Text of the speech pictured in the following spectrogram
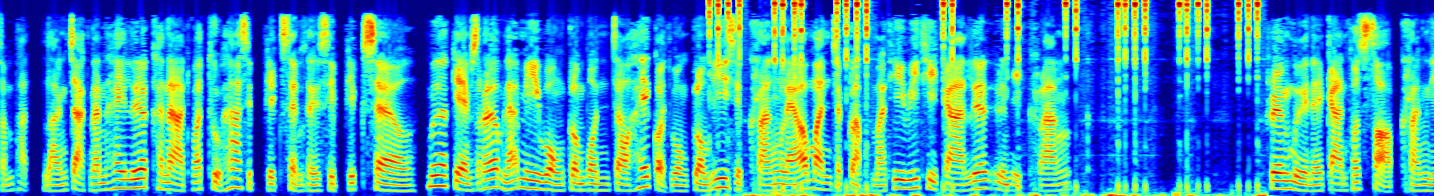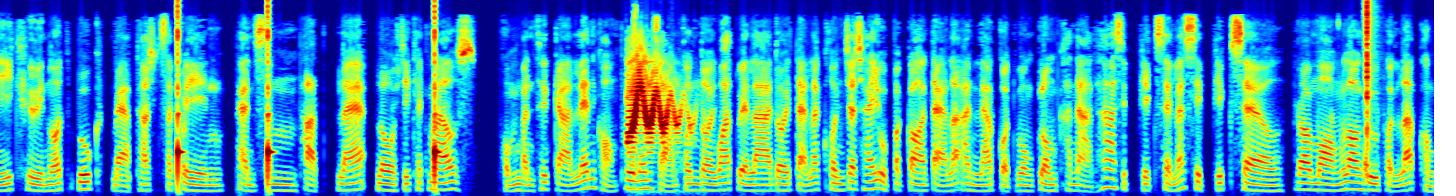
สัมผัส หลังจากนั้นให้เลือกขนาดวัตถุ 50 พิกเซลหรือ 10 พิกเซล เมื่อเกมเริ่มและมีวงกลมบนจอให้กดวงกลม 20 ครั้งแล้วมันจะกลับมาที่วิธีการเลือกอื่นอีกครั้งเครื่องมือในการทดสอบครั้งนี้คือโน้ตบุ๊กแบบทัชสกรีน แผ่นสัมผัส และ Logitech Mouse ผมบันทึกการเล่นของผู้เล่น3คนโดยวัดเวลา โดยแต่ละคนจะใช้อุปกรณ์แต่ละอันแล้วกดวงกลมขนาด 50 พิกเซลและ 10 พิกเซล เรามองลองดูผลลัพธ์ของ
